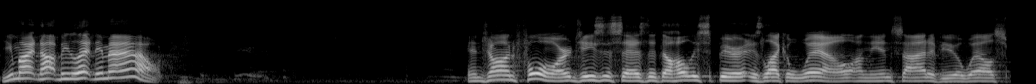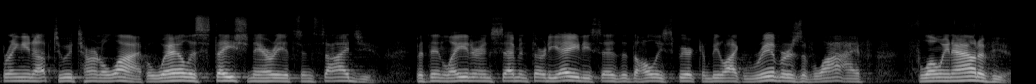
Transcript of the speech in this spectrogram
You might not be letting Him out. In John 4, Jesus says that the Holy Spirit is like a well on the inside of you, a well springing up to eternal life. A well is stationary, it's inside you. But then later in 738, he says that the Holy Spirit can be like rivers of life flowing out of you.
